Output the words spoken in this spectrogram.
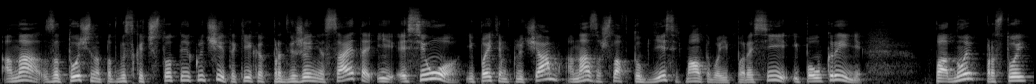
она заточена под высокочастотные ключи, такие как продвижение сайта и SEO. И по этим ключам она зашла в топ-10, мало того, и по России, и по Украине. По одной простой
